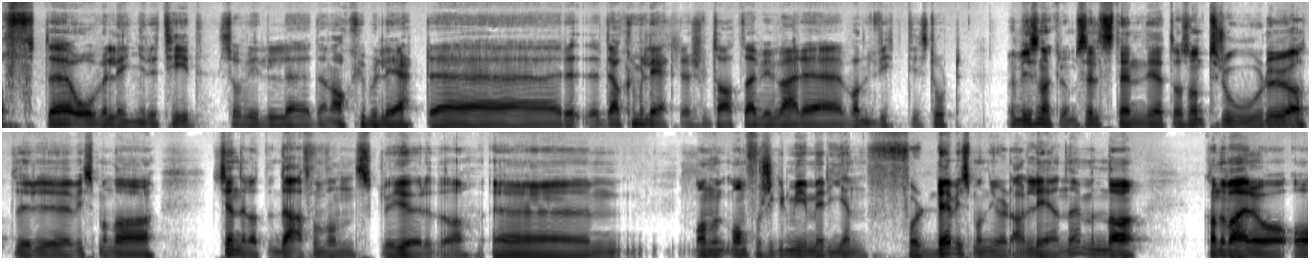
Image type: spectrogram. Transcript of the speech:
ofte over lengre tid. Så vil den akkumulerte, det akkumulerte resultatet vil være vanvittig stort. Men vi snakker om selvstendighet og sånn. Tror du at dere, hvis man da kjenner at det er for vanskelig å gjøre det, da eh, man, man får sikkert mye mer igjen for det hvis man gjør det alene, men da kan det være å, å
